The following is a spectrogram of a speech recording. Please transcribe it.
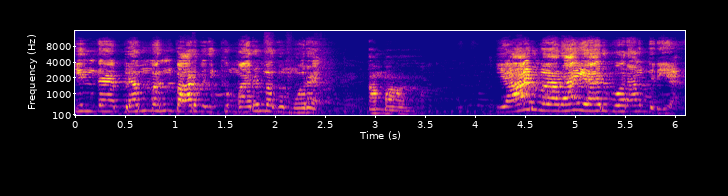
இந்த பிரம்மன் பார்வதிக்கு மருமக முறை. ஆமா. யார் வாரா யார் போறான்னு தெரியாது.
